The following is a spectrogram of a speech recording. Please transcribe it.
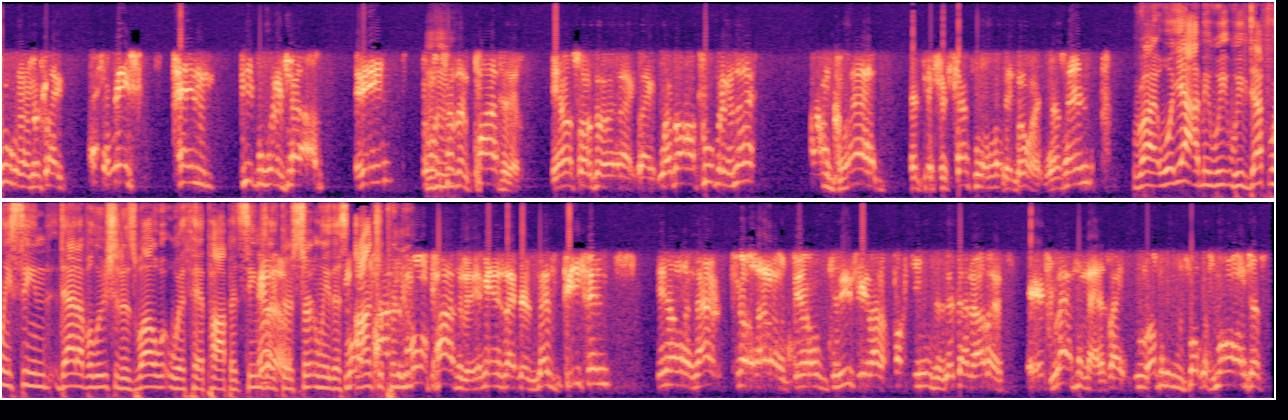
crew with him. It's like that's at least ten people with a job. I mean, doing something positive. You know, so, so like like whether I approve it or not, I'm glad that they're successful in what they're doing. You know what I'm saying? Right. Well, yeah. I mean, we we've definitely seen that evolution as well with hip hop. It seems like there's certainly this more entrepreneur. Positive, more positive. I mean, it's like there's less beefing. You know, and that you know, a lot of you know, you a lot of fuck yous and this that, and other. It's less than that. It's like motherfuckers focus more on just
